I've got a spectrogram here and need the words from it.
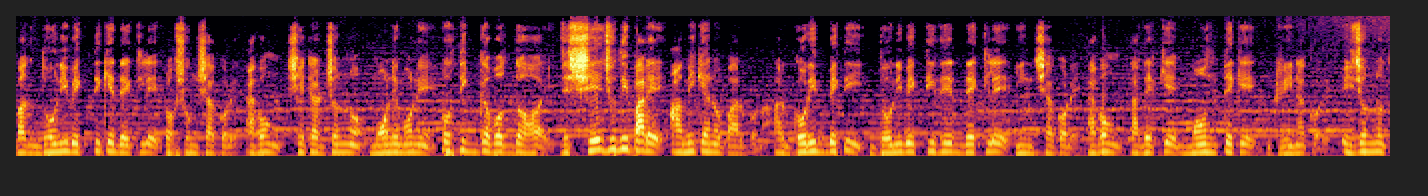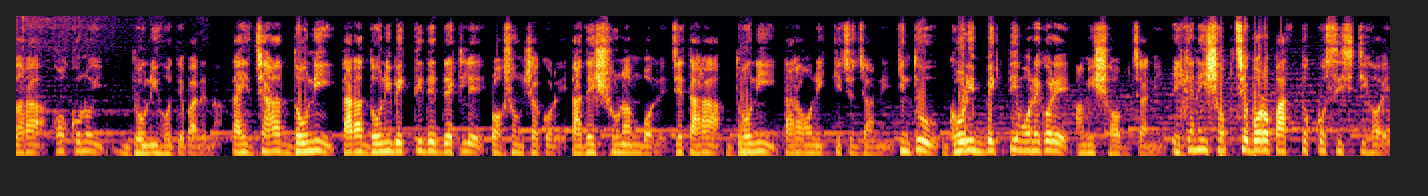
বা ধনী ব্যক্তিকে দেখলে প্রশংসা করে এবং সেটার জন্য মনে মনে প্রতিজ্ঞাবদ্ধ হয় যে সে যদি পারে, আমি কেন পারব না? আর গরিব ব্যক্তি ধনী ব্যক্তিদের দেখলে হিংসা করে এবং তাদেরকে মন থেকে ঘৃণা করে। এই জন্য তারা কখনোই ধনী হতে পারে না। তাই যারা ধনী, তারা ধনী ব্যক্তিদের দেখলে প্রশংসা করে। তাদের সুনাম বলে যে তারা ধনী, তারা অনেক কিছু জানে। কিন্তু গরিব ব্যক্তি মনে করে, আমি সব জানি। এখানেই সবচেয়ে বড় পার্থক্য সৃষ্টি হয়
